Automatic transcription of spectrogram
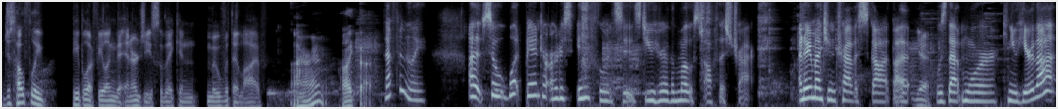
just hopefully people are feeling the energy so they can move with it live. All right. I like that. Definitely. Uh, so, what band or artist influences do you hear the most off this track? I know you mentioned Travis Scott, but Yeah, was that more? Can you hear that?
